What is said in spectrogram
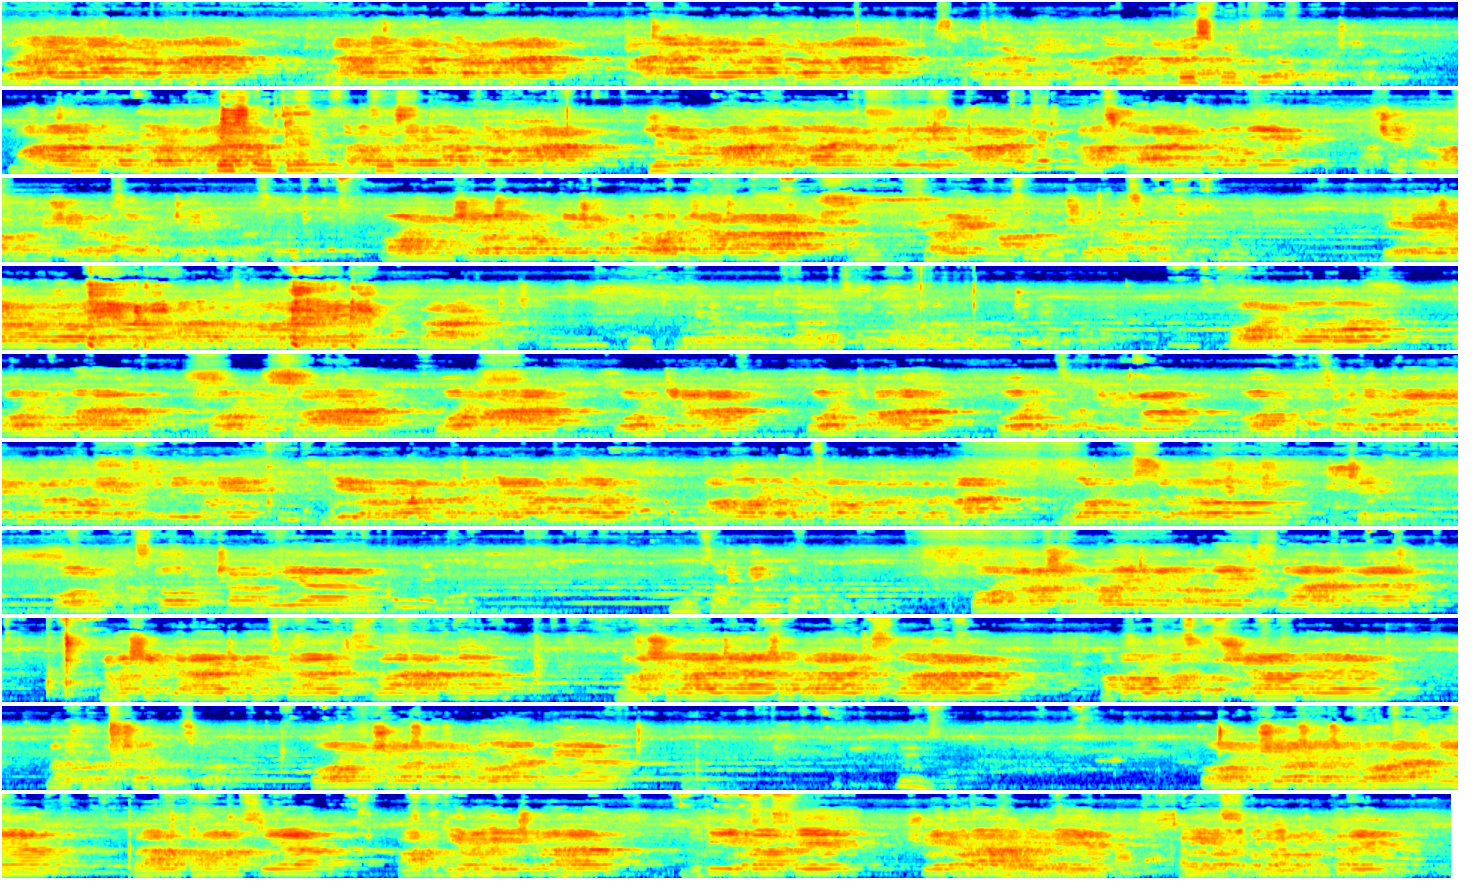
गृहयोगाभ्यो नमः ग्रामयोगाभ्यो नमः आचार्ययोगाभ्यो नमः अपकर्मे अमदान पेश करते हैं माता मित्रभ्यो नमः पेश करते हैं समस्तयोगाभ्यो नमः श्री महाभैरवाय नमः नमस्काराय करोमि शीतुर्वासमनुष्य वरस्य विमुचने कृतस्य ॐ शिव शिवमुक्तेश्वरं भोजनशाचारः सर्वे मासं दृश्य धनस्य एतेषां विरोधेन ब्रह्मकर्मसमाधि नम शंकराय च महेश्वराय च स्वाहा। नम शिवाय च शंकराय च स्वाहा। अपौव स्पृश्यात्। मल्लिकुर्म अक्षर करो इसको ओम शिव शिव शंभोराग्नेय ओम शिव शिव शंभोराग्नेय प्रार्थमानस्य आद्यमहेश्वरः। द्वितीयपदार्थे श्वेतपराहपूर्वे एव स्वतन्वन्तरे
